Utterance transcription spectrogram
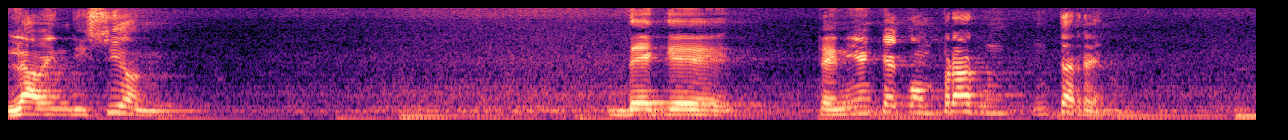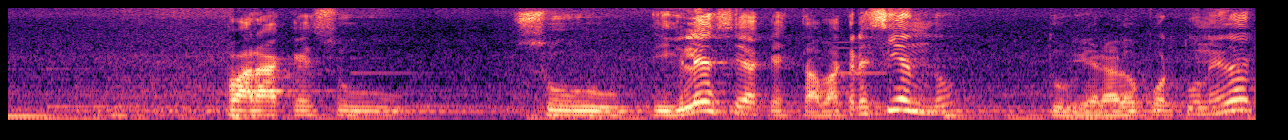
la bendición de que tenían que comprar un, terreno para que su, su iglesia que estaba creciendo tuviera la oportunidad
